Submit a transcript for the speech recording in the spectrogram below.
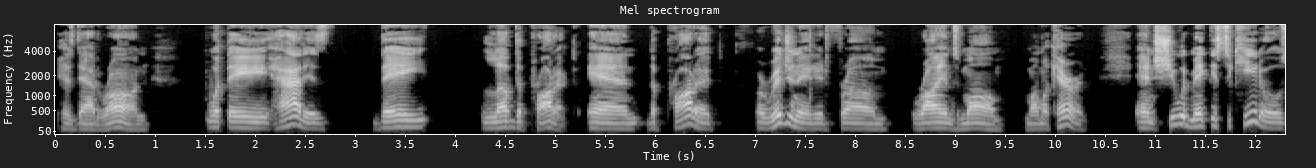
his dad, Ron, what they had is they loved the product. And the product originated from Ryan's mom, Mama Karen and she would make these taquitos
